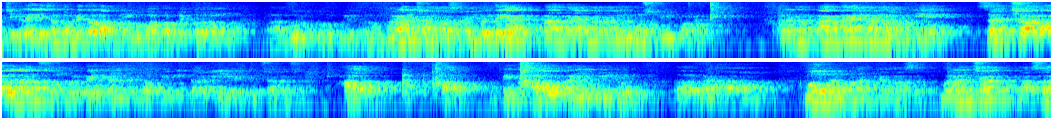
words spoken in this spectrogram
kecil lagi. Siapa boleh tolong? Ibu bapa boleh tolong. Ah, guru-guru boleh tolong. Merancang masa. Ini penting kan? Bagaimana ini most important. Kerana bagaimana ini secara langsung berkaitan dengan topik kita hari ini iaitu cara-cara. How? How? Okay, how are you going to uh, memanfaatkan masa? Merancang masa,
